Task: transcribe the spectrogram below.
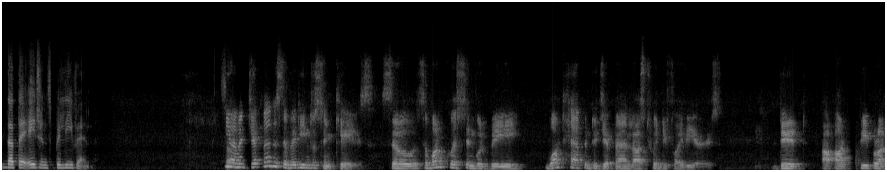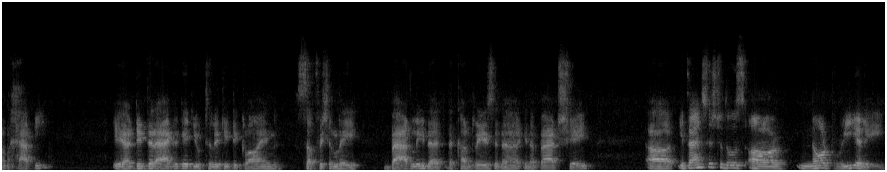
that the agents believe in so. Yeah, I mean, Japan is a very interesting case. So, so one question would be, what happened to Japan last 25 years? Did are, are people unhappy? Yeah, did their aggregate utility decline sufficiently badly that the country is in a in a bad shape? Uh, if the answers to those are not really,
